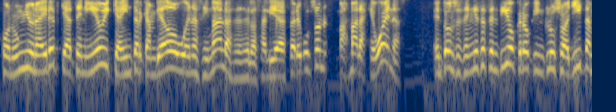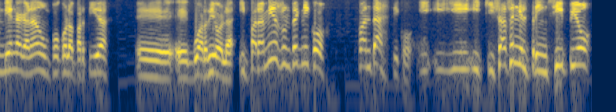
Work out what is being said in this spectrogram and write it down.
con un United que ha tenido y que ha intercambiado buenas y malas desde la salida de Ferguson, más malas que buenas. Entonces, en ese sentido, creo que incluso allí también ha ganado un poco la partida eh, eh, Guardiola. Y para mí es un técnico fantástico. Y, quizás en el principio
